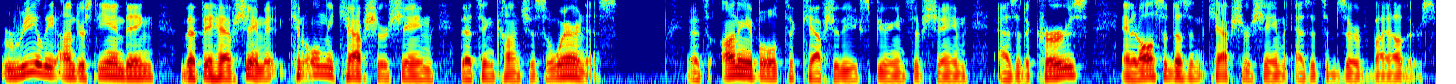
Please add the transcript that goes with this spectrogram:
really understanding that they have shame. It can only capture shame that's in conscious awareness. It's unable to capture the experience of shame as it occurs, and it also doesn't capture shame as it's observed by others.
